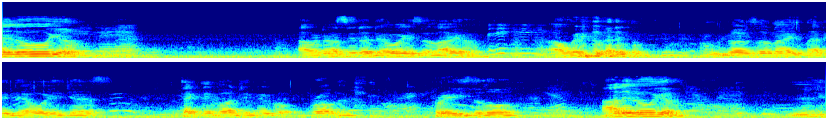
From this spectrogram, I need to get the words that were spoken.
Hallelujah. Amen. I will not say the devil is a liar. I will because sometimes it's not the devil, it's just technical, difficult problem. Praise the Lord. Hallelujah. Mm.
